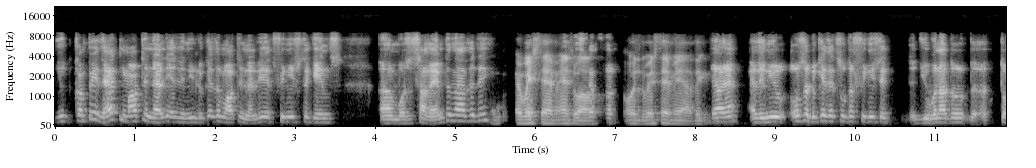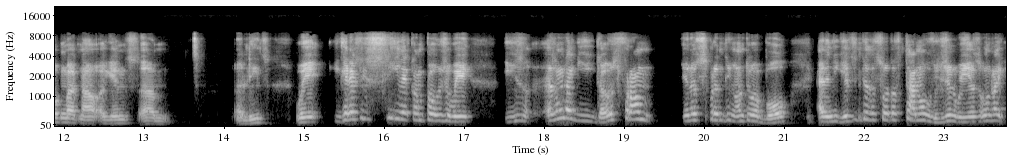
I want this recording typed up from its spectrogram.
you compare that Martinelli, and then you look at the Martinelli that finished against, um, was it Southampton the other day? Uh, West Ham as well. Or West Ham, yeah, I think. Yeah, yeah. And then you also look at that sort of finish that, you were not uh, talking about now against um, uh, Leeds, where you can actually see that composure where he's it's not like he goes from you know sprinting onto a ball and then he gets into the sort of tunnel vision where he's on like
